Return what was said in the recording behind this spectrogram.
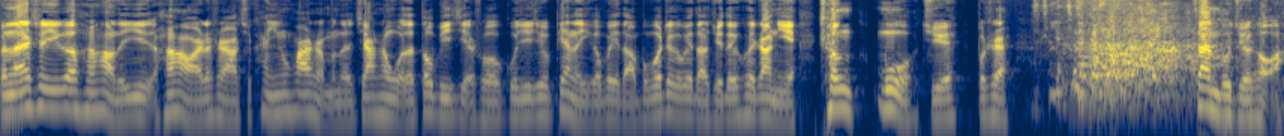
本来是一个很好的一很好玩的事啊，去看樱花什么的，加上我的逗比解说，估计就变了一个味道。不过这个味道绝对会让你瞠目绝，不是赞不绝口啊！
